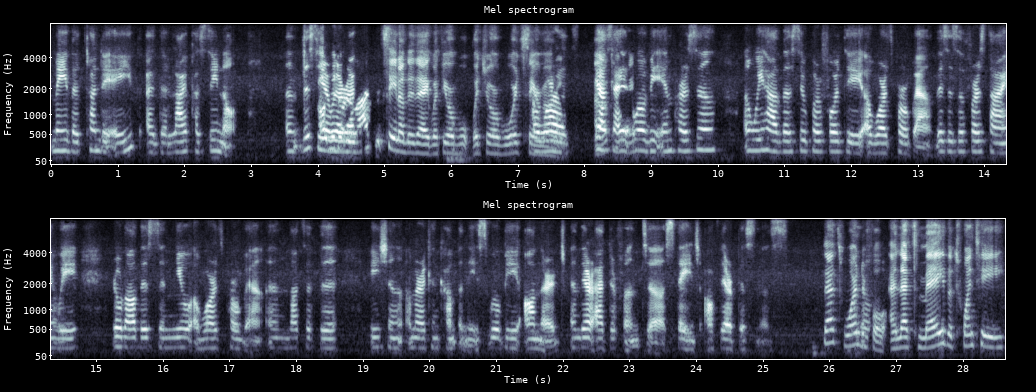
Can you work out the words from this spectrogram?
May the 28th at the Live Casino. And this oh, year oh, we're at live casino today with your with your award ceremony. Awards. Yes, okay. it will be in person, and we have the Super 40 Awards program. This is the first time we rolled out this new awards program, and lots of the Asian American companies will be honored, and they're at different uh, stage of their business. That's wonderful, so, and that's May the twenty.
